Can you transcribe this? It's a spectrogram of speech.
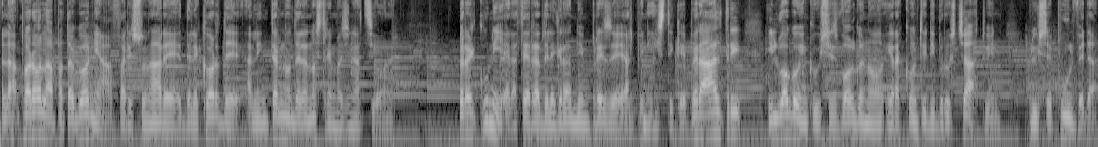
La parola Patagonia fa risuonare delle corde all'interno della nostra immaginazione. Per alcuni è la terra delle grandi imprese alpinistiche, per altri il luogo in cui si svolgono i racconti di Bruce Chatwin, Luis Sepulveda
